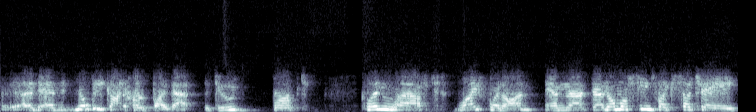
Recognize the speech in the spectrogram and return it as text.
and and nobody got hurt by that. The dude burped, Clinton laughed, life went on, and that that almost seems like such a.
